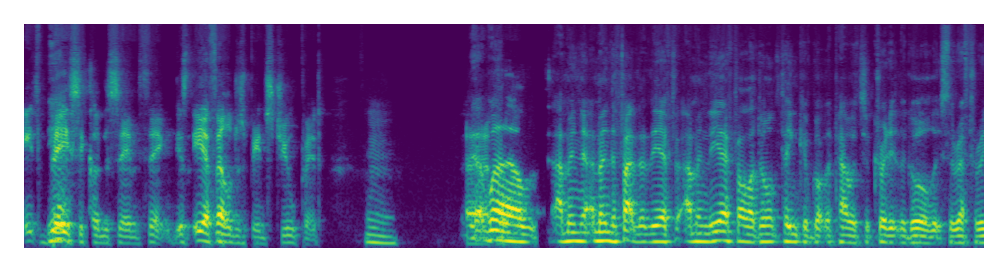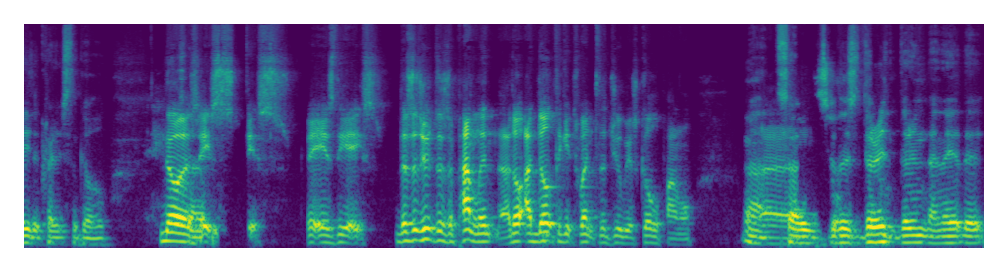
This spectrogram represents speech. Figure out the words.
It's Yeah. basically the same thing. It's EFL just being stupid. Hmm. Yeah, Um, well, I mean, I mean the fact that the F, I mean the FL, I don't think have got the power to credit the goal. It's the referee that credits the goal. No, So- it's, it's it is the it's there's a there's a panel in there. I don't I don't think it's went to the dubious goal panel. Uh, so, Um, so there's there in there they, they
